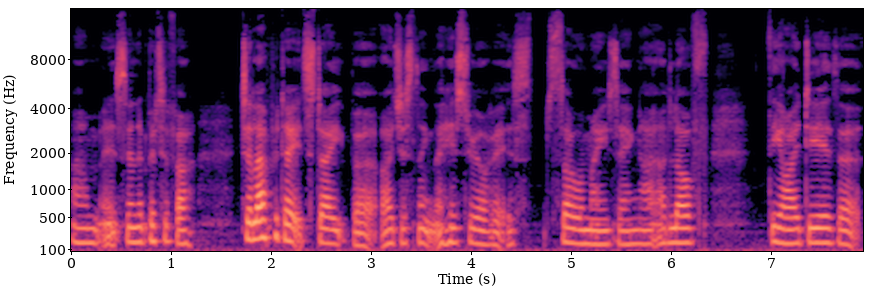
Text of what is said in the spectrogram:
Um, it's in a bit of a dilapidated state, but I just think the history of it is so amazing. I, I love the idea that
